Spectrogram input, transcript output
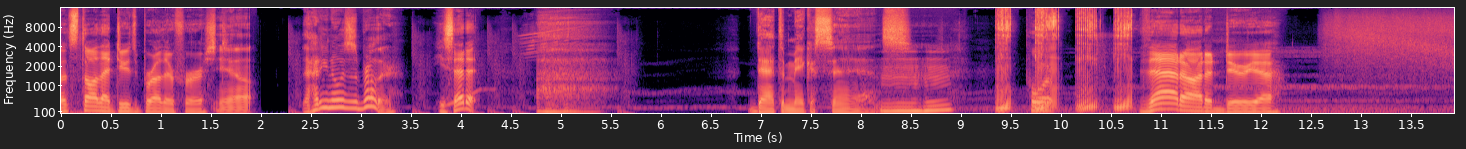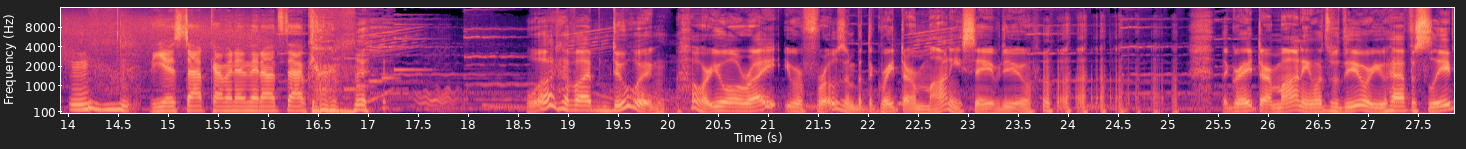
let's thaw that dude's brother first. Yeah. How do you know it's his brother? He said it. That to make a sense. Mm-hmm. Poor. That ought to do ya. the years stop coming and they don't stop coming. What have I been doing? Oh, are you alright? You were frozen, but the great Darmani saved you. the great Darmani, what's with you? Are you half asleep?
